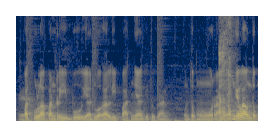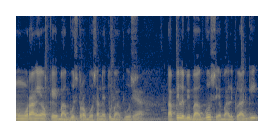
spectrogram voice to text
Iya. 48.000 ribu ya dua kali lipatnya gitu kan untuk mengurangi oke lah untuk mengurangi oke bagus terobosannya itu bagus Iya. tapi lebih bagus ya balik lagi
